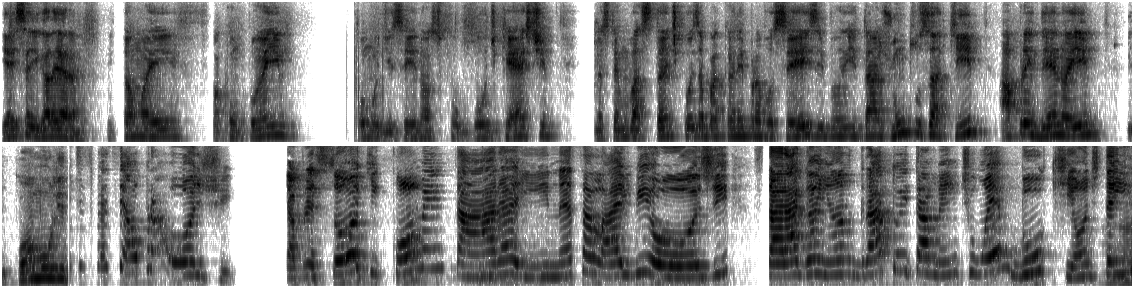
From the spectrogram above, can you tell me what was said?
E é isso aí, galera. Então aí, acompanhe, como eu disse aí, nosso podcast. Nós temos bastante coisa bacana aí para vocês e vamos estar juntos aqui aprendendo aí como lidar. Especial para hoje. E a pessoa que comentar aí nessa live hoje estará ganhando gratuitamente um e-book onde tem Ah,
